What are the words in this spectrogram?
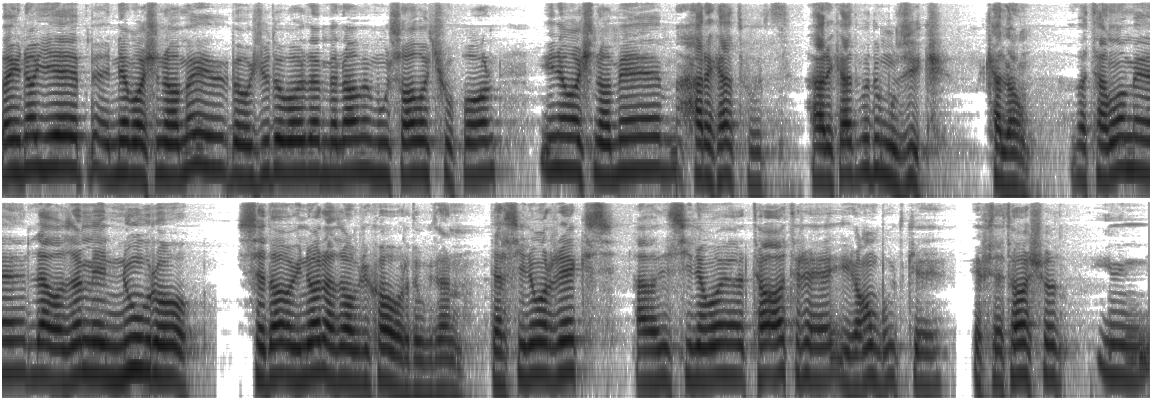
و اینا یه نماشنامه به وجود آوردن به نام موسا و چوپان. این نماشنامه حرکت بود. حرکت بود و موزیک کلام. و تمام لوازم نور و صدا و اینا رو از آمریکا آورده بودن. در سینما رکس اولی سینما تئاتر ایران بود که افتتاح شد. این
